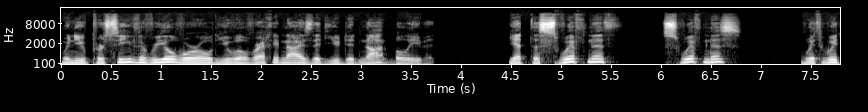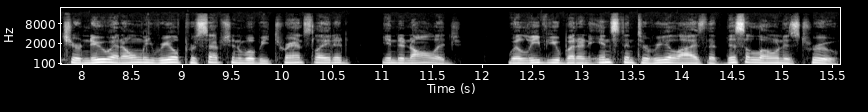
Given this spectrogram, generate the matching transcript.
When you perceive the real world, you will recognize that you did not believe it. Yet the swiftness, swiftness with which your new and only real perception will be translated into knowledge will leave you but an instant to realize that this alone is true,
